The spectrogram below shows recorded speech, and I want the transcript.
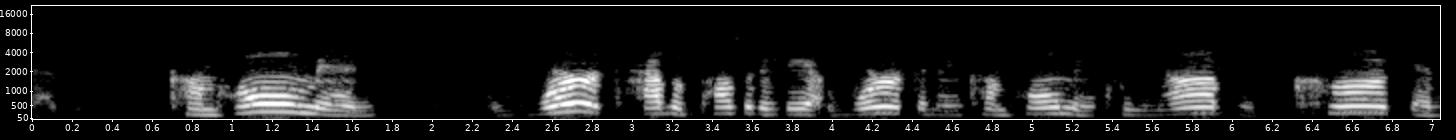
and come home and work, have a positive day at work, and then come home and clean up and cook. And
